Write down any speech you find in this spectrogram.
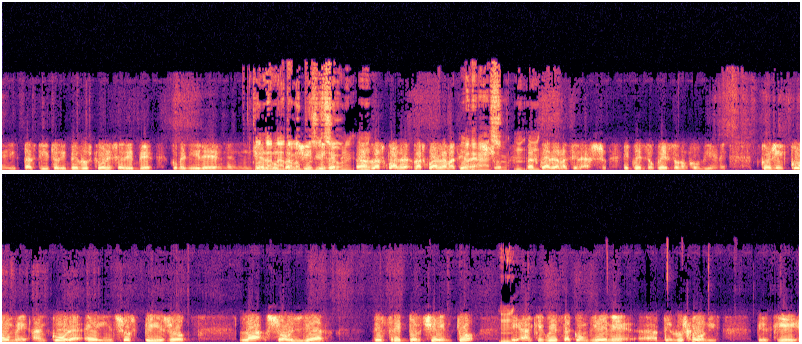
il partito di Berlusconi sarebbe, come dire, condannato all'opposizione. La, la, squadra, la squadra Materasso, la squadra Materasso. e questo, questo non conviene. Così come ancora è in sospeso la soglia del 3% mm. e anche questa conviene a Berlusconi perché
